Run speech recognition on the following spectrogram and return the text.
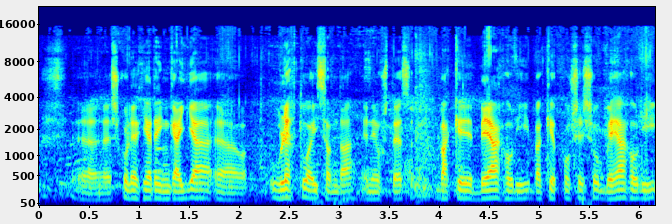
uh, eskolegiaren gaia uh, ulertua izan da, ene ustez, bake behar hori, bake prozeso behar hori,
